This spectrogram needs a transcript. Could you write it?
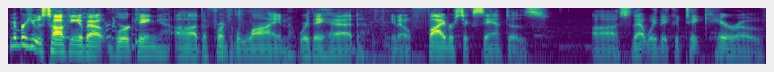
Remember he was talking about working uh, the front of the line where they had, you know, five or six Santas uh, so that way they could take care of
